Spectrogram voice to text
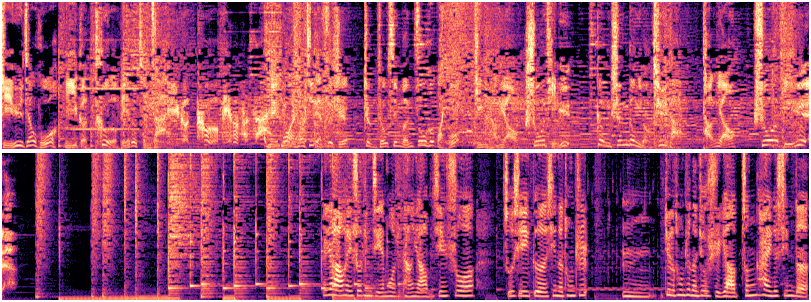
体育江湖一个特别的存在，一个特别的存在。每天晚上七点四十，郑州新闻综合广播，听唐瑶说体育，更生动有趣的唐瑶说体育。大家好，欢迎收听节目，我是唐瑶。我们先说足协一个新的通知，嗯，这个通知呢就是要增开一个新的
